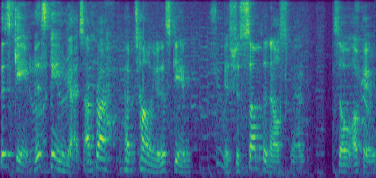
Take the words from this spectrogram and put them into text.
This game, this game, guys, I'm, I'm telling you, this game is just something else, man. So, okay,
